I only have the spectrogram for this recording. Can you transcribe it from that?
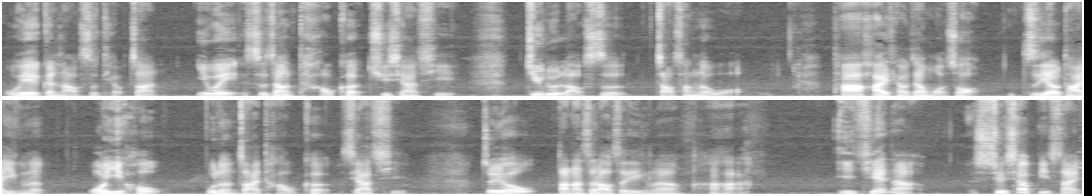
我也跟老师挑战，因为时常逃课去下棋，纪律老师找上了我，他还挑战我说，只要他赢了，我以后不能再逃课下棋。最后当然是老师赢了，哈哈。以前啊，学校比赛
